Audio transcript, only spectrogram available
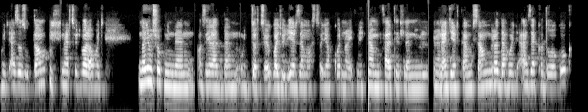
hogy ez az utam, mert hogy valahogy nagyon sok minden az életben úgy döcög, vagy hogy érzem azt, hogy akkor na itt még nem feltétlenül olyan egyértelmű számomra, de hogy ezek a dolgok,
